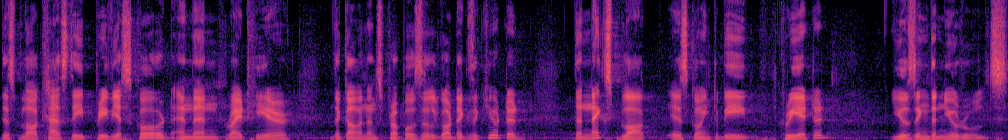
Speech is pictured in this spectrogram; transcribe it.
this block has the previous code, and then right here, the governance proposal got executed. The next block is going to be created using the new rules.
